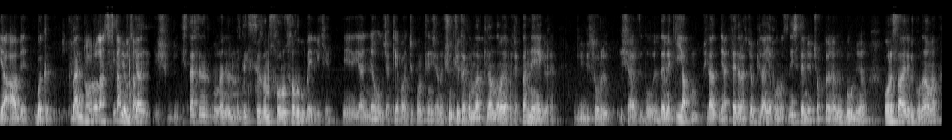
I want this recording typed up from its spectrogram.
Ya abi bakın ben doğru olan sistem bu zaten. Ya, şu, isterseniz bu hani önümüzdeki sezonun sorunsalı bu belli ki. Ee, yani ne olacak yabancı kontenjanı? Çünkü takımlar planlama yapacaklar neye göre? gibi bir soru işareti doğuyor. Demek ki yap, plan yani federasyon plan yapılmasını istemiyor. Çok da önemli bulmuyor. Orası ayrı bir konu ama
